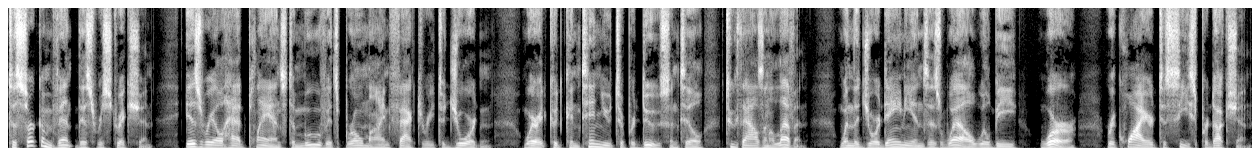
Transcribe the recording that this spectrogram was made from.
To circumvent this restriction, Israel had plans to move its bromine factory to Jordan, where it could continue to produce until 2011, when the Jordanians as well will be, were, required to cease production.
